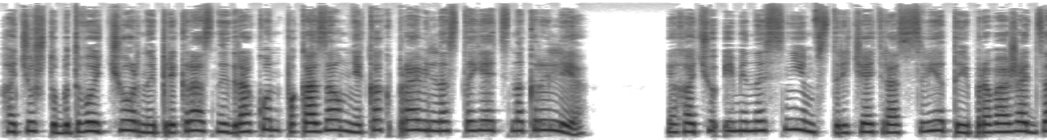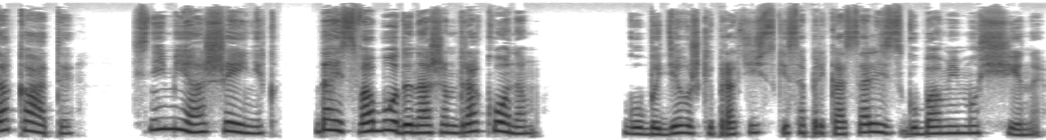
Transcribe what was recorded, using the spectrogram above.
Хочу, чтобы твой черный прекрасный дракон показал мне, как правильно стоять на крыле. Я хочу именно с ним встречать рассветы и провожать закаты. Сними ошейник, дай свободы нашим драконам». Губы девушки практически соприкасались с губами мужчины.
